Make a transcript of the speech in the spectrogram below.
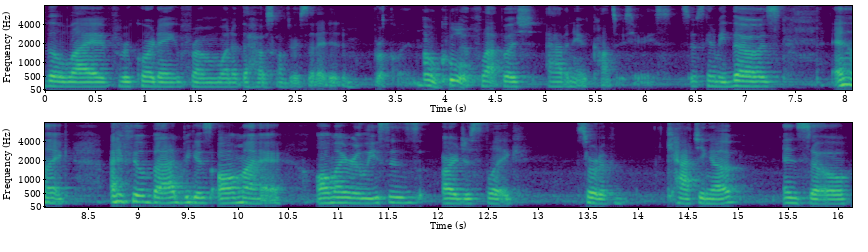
the live recording from one of the house concerts that I did in Brooklyn Oh, cool. the Flatbush Avenue concert series. So it's gonna be those, and like I feel bad because all my all my releases are just like sort of catching up, and so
